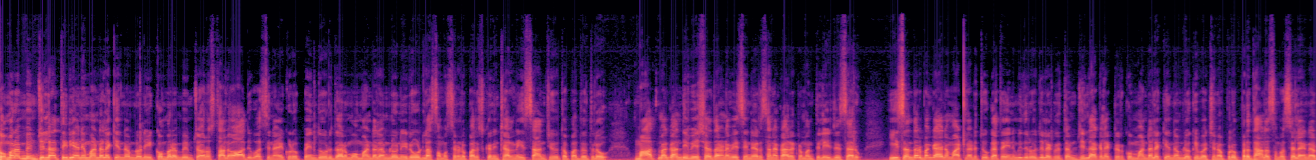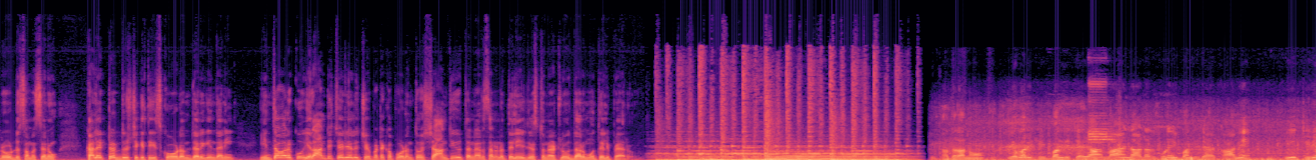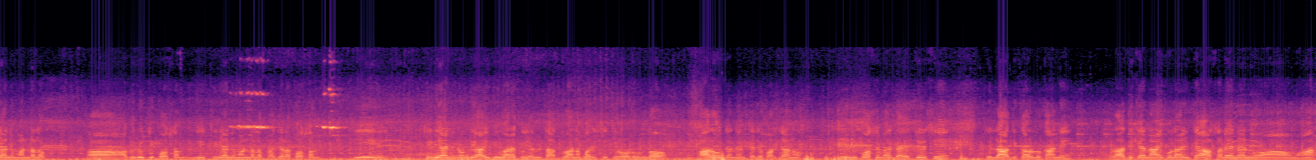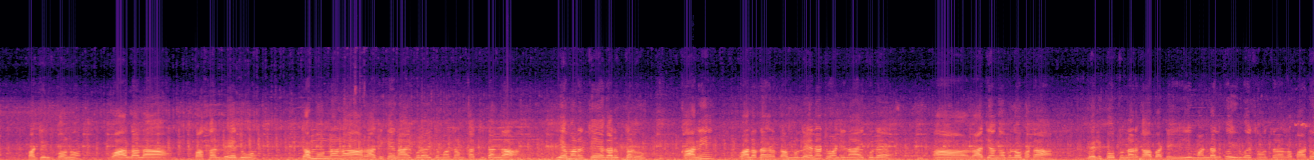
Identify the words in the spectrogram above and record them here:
కొమరంభీం జిల్లా తిర్యాని మండల కేంద్రంలోని కొమరంభీం చౌరస్తాలో ఆదివాసీ నాయకుడు పెందూరు ధర్ము మండలంలోని రోడ్ల సమస్యలను పరిష్కరించాలని శాంతియుత పద్ధతిలో మహాత్మా గాంధీ వేషధారణ వేసి నిరసన కార్యక్రమం తెలియజేశారు. ఈ సందర్భంగా ఆయన మాట్లాడుతూ గత ఎనిమిది రోజుల క్రితం జిల్లా కలెక్టర్కు మండల కేంద్రంలోకి వచ్చినప్పుడు ప్రధాన సమస్యలైన రోడ్డు సమస్యను కలెక్టర్ దృష్టికి తీసుకోవడం జరిగిందని ఇంతవరకు ఎలాంటి చర్యలు చేపట్టకపోవడంతో శాంతియుత నిరసనను తెలియజేస్తున్నట్లు ధర్ము తెలిపారు. కథలను ఎవరికి ఇబ్బంది చేయ లా అండ్ ఆర్డర్ కూడా ఇబ్బంది చేయ. కానీ ఈ తిర్యాని మండల అభివృద్ధి కోసం ఈ తిర్యాని మండల ప్రజల కోసం ఈ తిర్యాని నుండి ఐబీ వరకు ఎంత అధ్వాన పరిస్థితి రోడ్డు ఉందో ఆ రోజు నేను తెలియపరిచాను. దీనికోసమే దయచేసి జిల్లా అధికారులు కానీ రాజకీయ నాయకులు అయితే అసలే నేను పట్టించుకోను. వాళ్ళలా పస లేదు. దమ్మున్న నా రాజకీయ నాయకుడు అయితే మాత్రం ఖచ్చితంగా ఏమైనా చేయగలుగుతాడు. కానీ వాళ్ళ దగ్గర దమ్ము లేనటువంటి నాయకులే రాజ్యాంగం లోపల వెళ్ళిపోతున్నారు కాబట్టి ఈ మండలకు ఇరవై సంవత్సరాల పాటు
